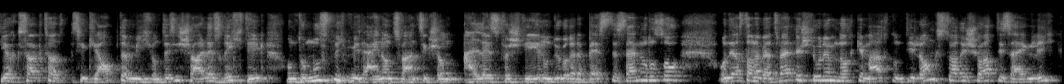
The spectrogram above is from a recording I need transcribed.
die auch gesagt hat, sie glaubt an mich. Und das ist schon alles richtig. Und du musst nicht mit 21 schon alles verstehen und überall der Beste sein oder so. Und erst dann habe ich ein zweites Studium noch gemacht. Und die Long Story Short ist eigentlich,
